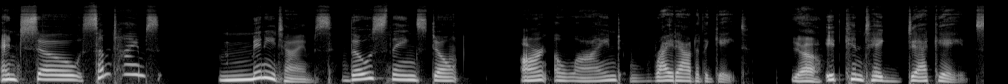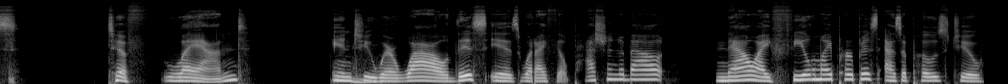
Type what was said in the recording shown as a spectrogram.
And so sometimes, many times, those things don't aren't aligned right out of the gate. Yeah. It can take decades to f- land into Mm-hmm. where wow, this is what I feel passionate about. Now I feel my purpose as opposed to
